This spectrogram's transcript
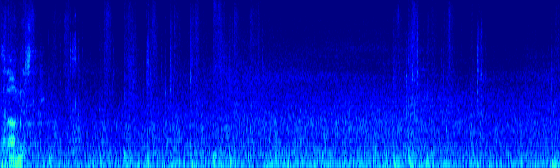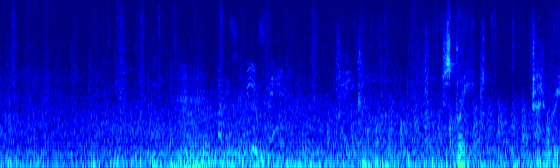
Hello, mister. Hey, come on. Just breathe. Try to breathe.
